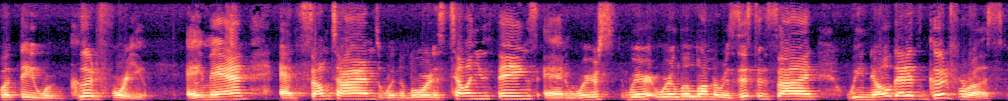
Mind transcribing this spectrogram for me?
but they were good for you. Amen. And sometimes when the Lord is telling you things and we're, we're, we're a little on the resistance side, we know that it's good for us.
